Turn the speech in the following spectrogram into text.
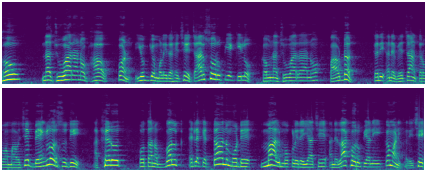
ઘઉંના જુવારાનો ભાવ પણ યોગ્ય મળી રહે છે. ચારસો રૂપિયા કિલો ઘઉંના જુવારાનો પાવડર કરી અને વેચાણ કરવામાં આવે છે બેંગ્લોર સુધી. આ ખેડૂત પોતાનો બલ્ક એટલે કે ટન મોઢે માલ મોકલી રહ્યા છે અને લાખો રૂપિયાની કમાણી કરી છે.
